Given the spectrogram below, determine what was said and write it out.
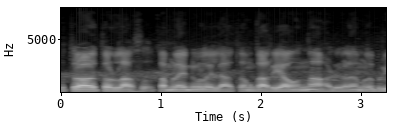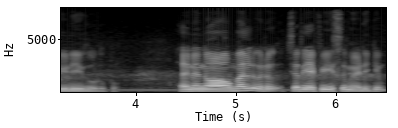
ഉത്തരവാദിത്തമുള്ള കംപ്ലൈന്റുകളില്ലാത്ത നമുക്ക് അറിയാവുന്ന ആടുകളെ നമ്മൾ ബ്രീഡ് ചെയ്ത് കൊടുക്കും. അതിന് നോർമൽ ഒരു ചെറിയ ഫീസ് മേടിക്കും.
